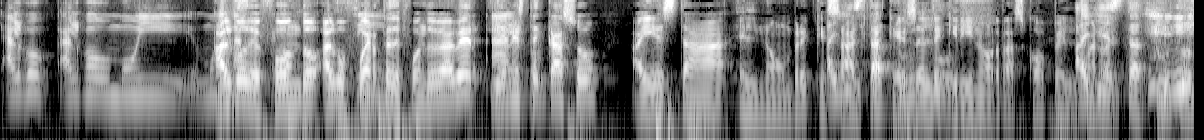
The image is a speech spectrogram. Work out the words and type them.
algo algo muy, muy algo de fondo, algo Sí. fuerte de fondo debe haber. Y en este caso, ahí está el nombre que Hay salta, que es el de. Quirino Ordaz Coppel. Hay Manuel. estatutos,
